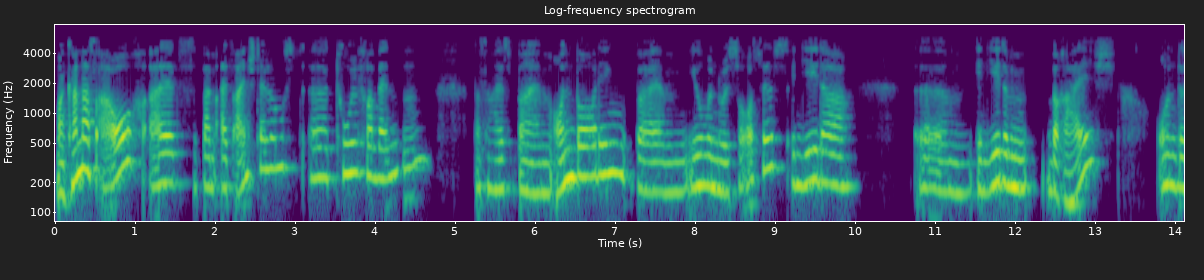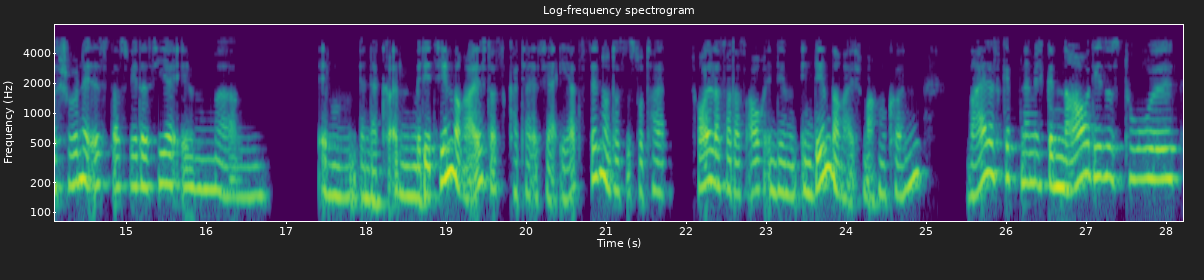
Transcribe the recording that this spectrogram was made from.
Man kann das auch als, beim, als Einstellungstool verwenden. Das heißt beim Onboarding, beim Human Resources, in jeder, ähm, in jedem Bereich. Und das Schöne ist, dass wir das hier im, ähm, im, in der, im Medizinbereich, das Katja ist ja Ärztin und das ist total toll, dass wir das auch in dem, in dem Bereich machen können, weil es gibt nämlich genau dieses Tool,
